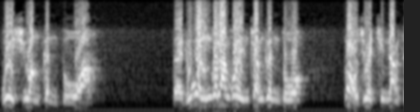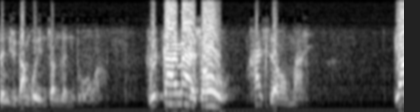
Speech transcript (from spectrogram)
我也希望更多啊。对，如果能够让会员赚更多，那我就会尽量争取让会员赚更多嘛。可是该卖的时候还是要卖，不要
